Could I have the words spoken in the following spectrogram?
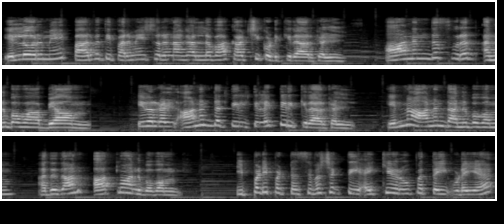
எல்லோருமே பார்வதி பரமேஸ்வரனாக அல்லவா காட்சி கொடுக்கிறார்கள். ஆனந்த சுரத் அனுபவாபியாம். இவர்கள் ஆனந்தத்தில் திளைத்திருக்கிறார்கள். என்ன ஆனந்த அனுபவம்? அதுதான் ஆத்மா அனுபவம். இப்படிப்பட்ட சிவசக்தி ஐக்கிய ரூபத்தை உடைய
